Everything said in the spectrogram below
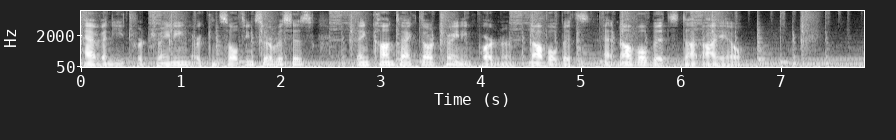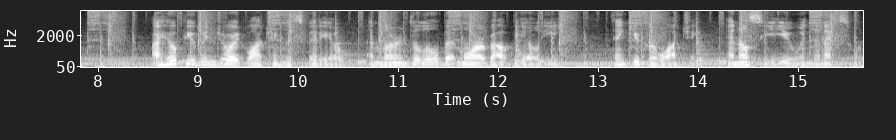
Have a need for training or consulting services? Then contact our training partner, NovelBits, at novelbits.io. I hope you've enjoyed watching this video and learned a little bit more about BLE. Thank you for watching, and I'll see you in the next one.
